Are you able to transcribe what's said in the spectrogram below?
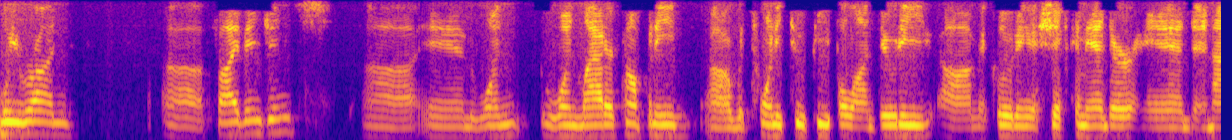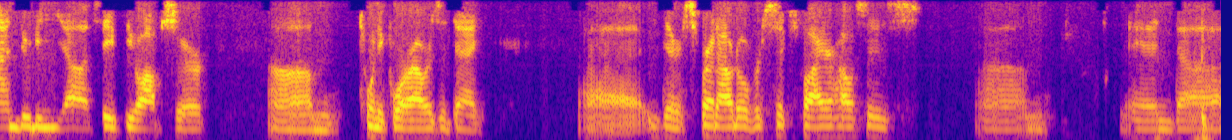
we run uh, five engines uh, and one one ladder company uh, with 22 people on duty, um, including a shift commander and an on-duty uh, safety officer, um, 24 hours a day. Uh, they're spread out over six firehouses, um, and uh,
